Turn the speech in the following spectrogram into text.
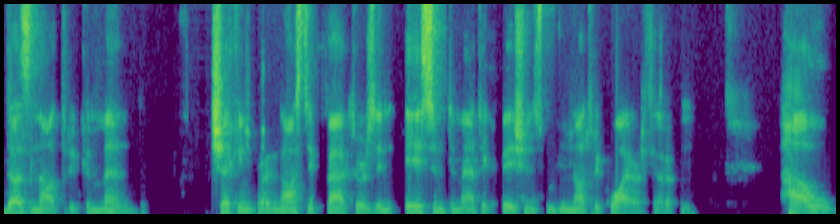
does not recommend checking prognostic factors in asymptomatic patients who do not require therapy. How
